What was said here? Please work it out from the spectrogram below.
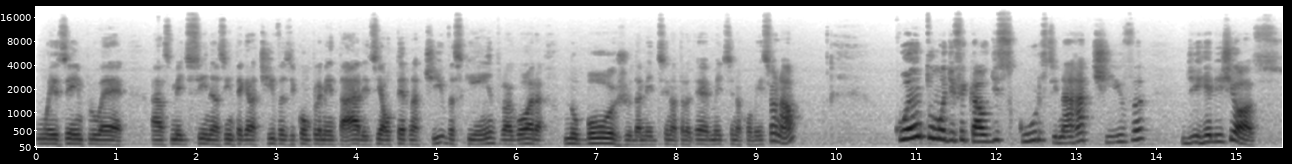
um exemplo é as medicinas integrativas e complementares e alternativas que entram agora no bojo da medicina, é, medicina convencional, quanto modificar o discurso e narrativa de religiosos.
